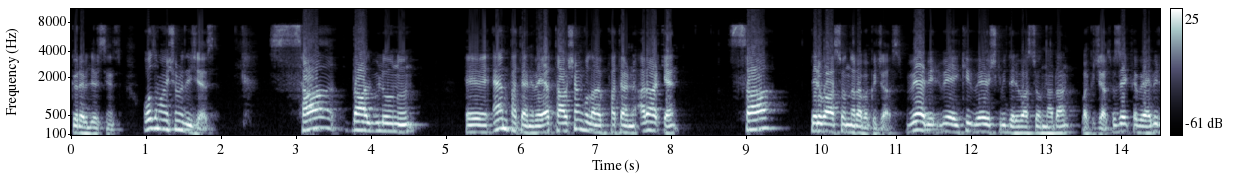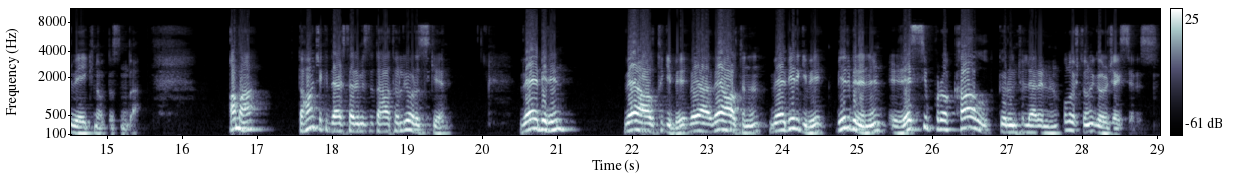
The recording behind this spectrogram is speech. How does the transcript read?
Görebilirsiniz. O zaman şunu diyeceğiz. Sağ dal bloğunun e, M paterni veya tavşan kulağı paterni ararken sağ derivasyonlara bakacağız. V1, V2, V3 gibi derivasyonlardan bakacağız. Özellikle V1, V2 noktasında. Ama daha önceki derslerimizde de hatırlıyoruz ki V1'in V6 gibi veya V6'nın V1 gibi birbirinin resiprokal görüntülerinin oluştuğunu göreceksiniz.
